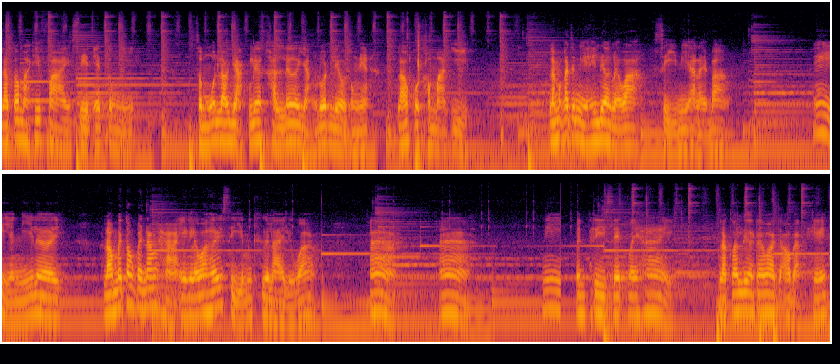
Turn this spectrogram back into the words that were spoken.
แล้วก็มาที่ไฟล์ css ตรงนี้ สมมุติเราอยากเลือก color อร์อย่างรวดเร็วตรงนี้แล้วกด command e แล้วมันก็จะมีให้เลือกเลยว่า สีมีอะไรบ้าง นี่อย่างนี้เลย เราไม่ต้องไปนั่งหาเองเลยว่าเฮ้ยสีมันคืออะไรหรือว่าอ่าอ่านี่เป็นพรีเซตไว้ให้ แล้วก็เลือกได้ว่าจะเอาแบบ H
